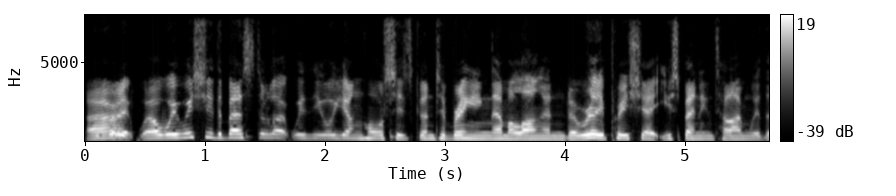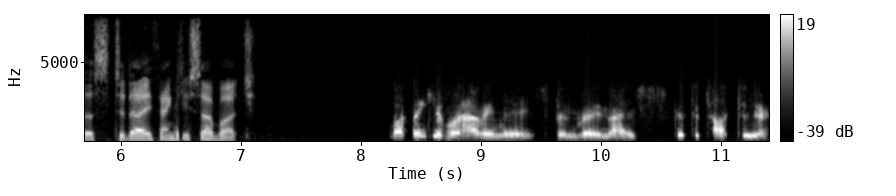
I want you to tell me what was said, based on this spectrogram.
right. Well, we wish you the best of luck with your young horses, Guenter, bringing them along, and I really appreciate you spending time with us today. Thank you so much. Well, thank you for having me. It's been very nice. Good to talk to you.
